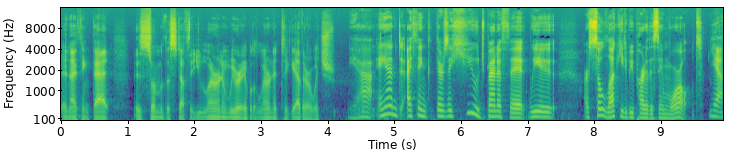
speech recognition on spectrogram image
and i think that is some of the stuff that you learn and we were able to learn it together which Yeah. And I think there's a huge benefit. We are so lucky to be part of the same world. yeah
